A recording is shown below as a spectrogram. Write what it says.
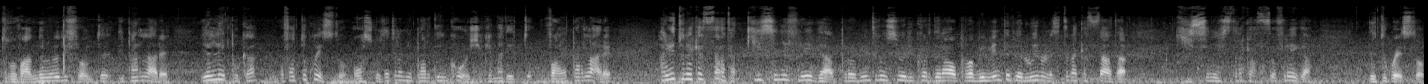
trovandomelo di fronte, di parlare. E all'epoca ho fatto questo, ho ascoltato la mia parte inconscia che mi ha detto vai a parlare hai detto una cazzata, chi se ne frega, probabilmente non se lo ricorderà o probabilmente per lui non è stata una cazzata, chi se ne stracazzo frega. Detto questo,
